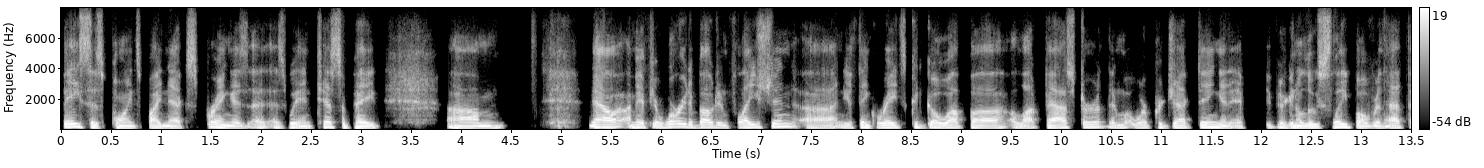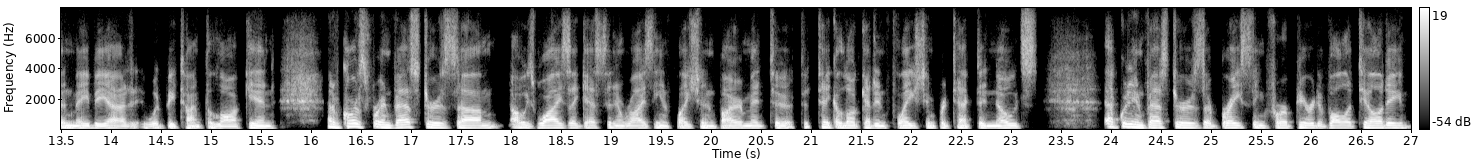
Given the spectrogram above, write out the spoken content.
basis points by next spring, as as we anticipate. Um, now, I mean, if you're worried about inflation uh, and you think rates could go up uh, a lot faster than what we're projecting, and if, if you're going to lose sleep over that, then maybe uh, it would be time to lock in. And of course, for investors, um, always wise, I guess, in a rising inflation environment to, to take a look at inflation protected notes. Equity investors are bracing for a period of volatility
